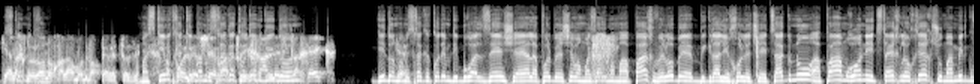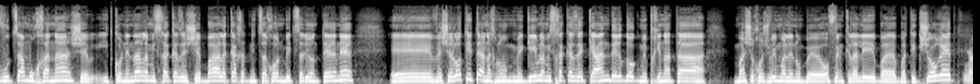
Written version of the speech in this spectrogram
כי אנחנו איתך. לא נוכל לעמוד בפרץ הזה. מסכים איתך, כי במשחק הקודם, גדעון, לשחק, גדעון, כן. במשחק הקודם דיברו על זה שהיה להפועל באר שבע מזל עם המהפך, ולא בגלל יכולת שהצגנו. הפעם רוני יצטרך להוכיח שהוא מעמיד קבוצה מוכנה, שהתכוננה למשחק הזה, שבאה לקחת ניצחון באיצטדיון טרנר. אה, ושלא תטעה, אנחנו מגיעים למשחק הזה כאנדרדוג מבחינת ה... מה שחושבים עלינו באופן כללי בתקשורת. נכון,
